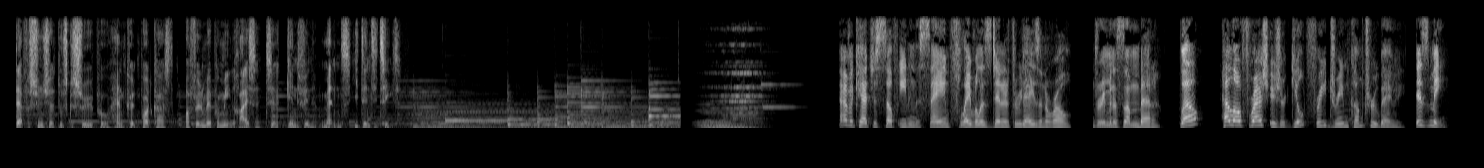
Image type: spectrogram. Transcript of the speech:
Derfor synes jeg, du skal søge på Handkøn Podcast og følge med på min rejse til at genfinde mandens identitet. Ever catch yourself eating the same flavorless dinner three days in a row? Dreaming of something better? Well, Hello Fresh is your guilt-free dream come true, baby. It's me,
